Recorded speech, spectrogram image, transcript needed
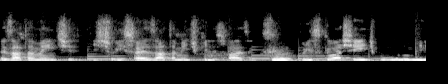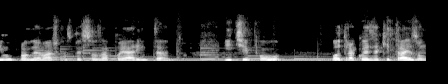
Exatamente. Isso, isso é exatamente o que eles fazem. Sim. Por isso que eu achei, tipo, no mínimo problemático as pessoas apoiarem tanto. E, tipo, outra coisa que traz um,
